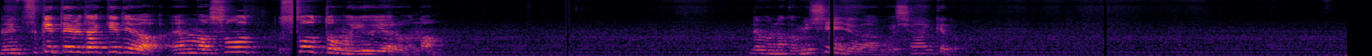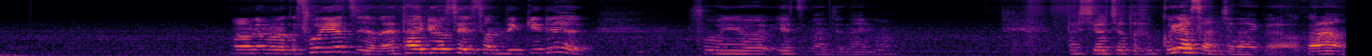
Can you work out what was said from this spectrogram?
縫い付けてるだけではえまあそうそうとも言うやろうな。でもなんかミシンじゃない？か知らんけど。まあでもなんかそういうやつじゃない？大量生産できるそういうやつなんじゃないの？私はちょっと服屋さんじゃないから分からん。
